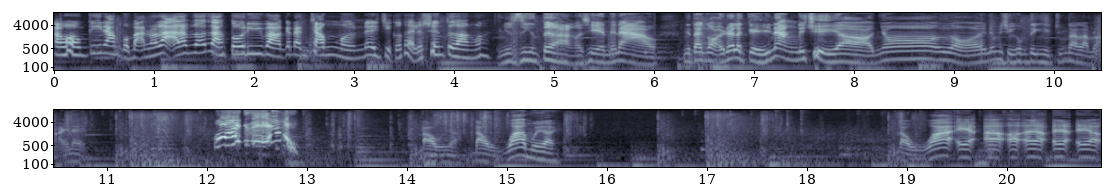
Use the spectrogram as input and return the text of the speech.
Không không, kỹ năng của bạn nó lạ lắm, rõ ràng tôi đi vào cái đằng trong rồi đây chỉ có thể là xuyên tường thôi. như xuyên tường là xuyên thế nào người ta gọi đó là kỹ năng đấy chị à nho ừ rồi nếu mà chị không tin thì chúng ta làm lại này Ôi cái gì vậy? đầu nha đầu quá mười ơi đầu quá. E a a e e e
